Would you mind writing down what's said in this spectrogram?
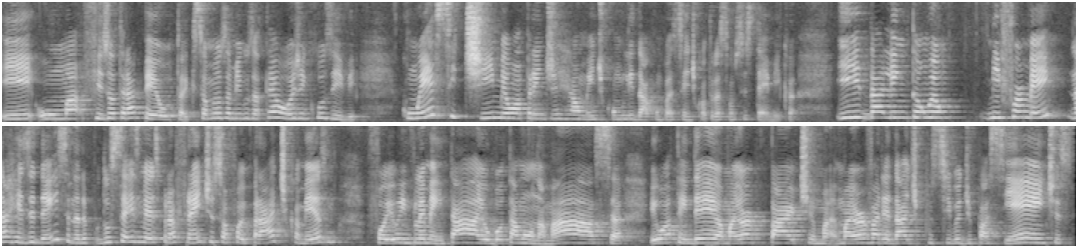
e uma fisioterapeuta, que são meus amigos até hoje, inclusive. Com esse time eu aprendi realmente como lidar com paciente com atração sistêmica. E dali então eu me formei na residência, né? Dos seis meses para frente só foi prática mesmo. Foi eu implementar, eu botar a mão na massa, eu atender a maior parte, a maior variedade possível de pacientes.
